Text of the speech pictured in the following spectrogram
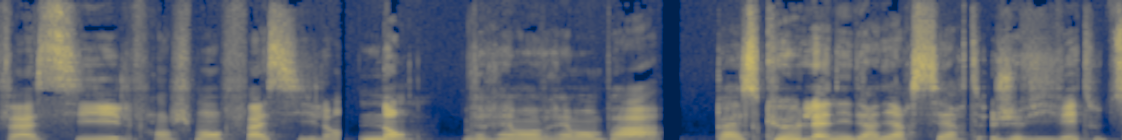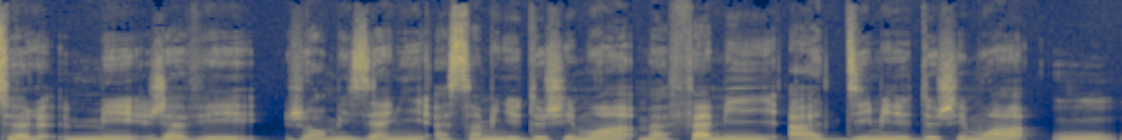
facile, franchement facile. Hein. Non, vraiment vraiment pas. Parce que l'année dernière, certes, je vivais toute seule, mais j'avais genre mes amis à 5 minutes de chez moi, ma famille à 10 minutes de chez moi, ou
